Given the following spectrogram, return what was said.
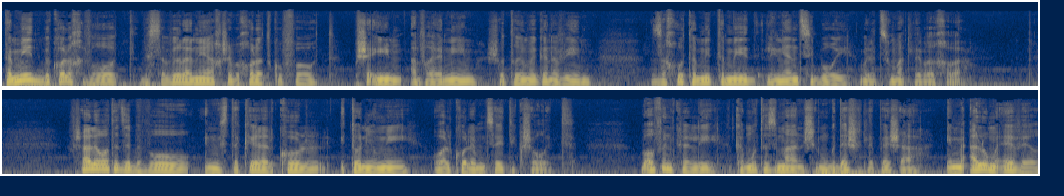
תמיד בכל החברות, וסביר להניח שבכל התקופות, פשעים, עבריינים, שוטרים וגנבים, זכו תמיד תמיד לעניין ציבורי ולתשומת לב רחבה. אפשר לראות את זה בברור אם נסתכל על כל עיתון יומי או על כל אמצעי תקשורת. באופן כללי, כמות הזמן שמוקדשת לפשע היא מעל ומעבר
